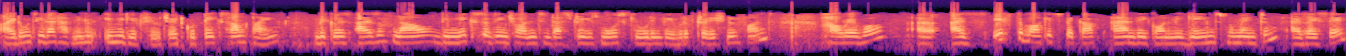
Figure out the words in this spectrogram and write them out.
I don't see that happening in the immediate future. It could take some time because as of now, the mix of the insurance industry is more skewed in favor of traditional funds. However, uh, as if the markets pick up and the economy gains momentum, as I said,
